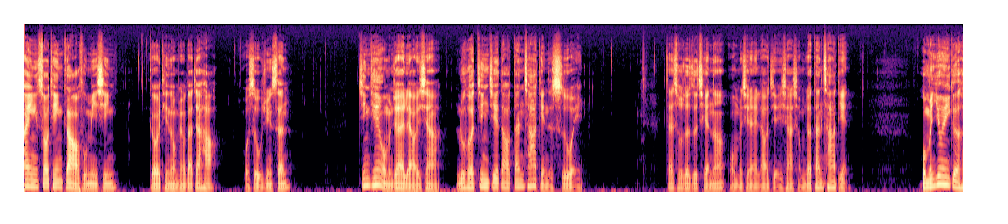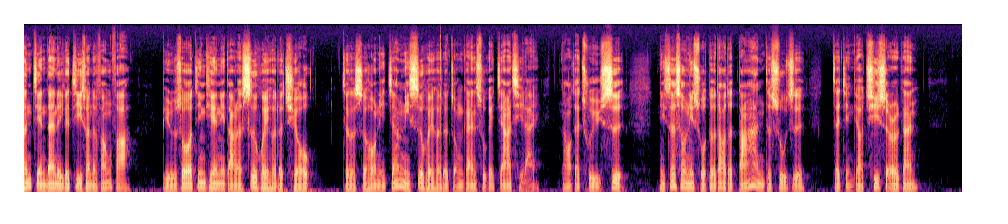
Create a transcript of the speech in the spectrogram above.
欢迎收听高尔夫秘辛，各位听众朋友，大家好，我是吴俊生。今天我们就来聊一下如何进阶到单差点的思维。在说这之前呢，我们先来了解一下什么叫单差点。我们用一个很简单的一个计算的方法，比如说今天你打了四回合的球，这个时候你将你四回合的总杆数给加起来，然后再除以四，你这时候你所得到的答案的数字再减掉七十二杆。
